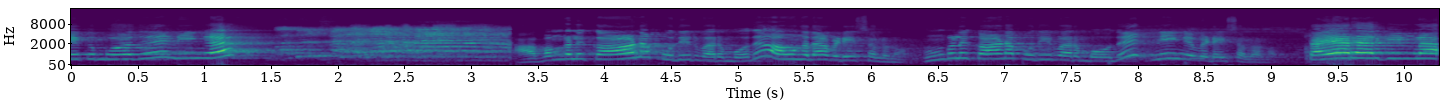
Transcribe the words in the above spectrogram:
கேட்கும்போது நீங்க அவங்களுக்கான புதிர் வரும்போது அவங்க தான் விடை சொல்லணும். உங்களுக்கான புதிர் வரும்போது நீங்க விடை சொல்லணும். தயாரா இருக்கீங்களா?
